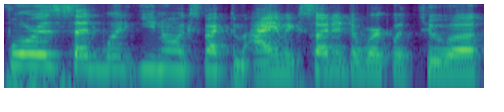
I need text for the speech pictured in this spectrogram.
Flores said what you know expect him. I am excited to work with Tua.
